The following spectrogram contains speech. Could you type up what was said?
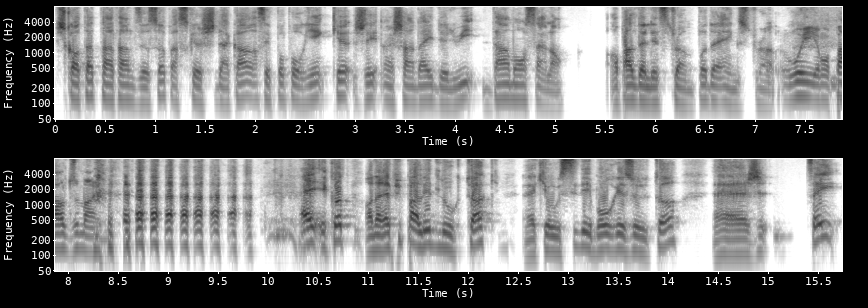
je suis content de t'entendre dire ça parce que je suis d'accord, c'est pas pour rien que j'ai un chandail de lui dans mon salon. On parle de Lidstrom, pas de Engstrom. Oui, on parle du même. hey, écoute, on aurait pu parler de Luke Tuck, euh, qui a aussi des beaux résultats. Euh, tu sais,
